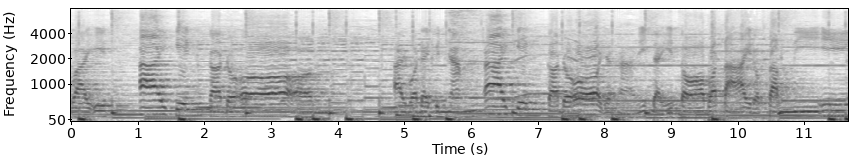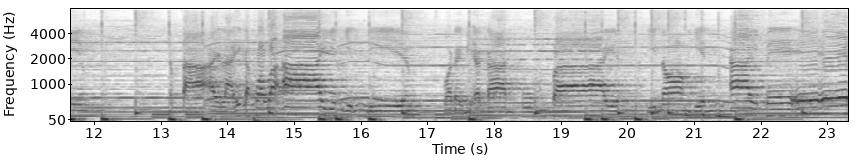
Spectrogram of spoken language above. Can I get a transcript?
ไว้ อายเก่งกระดอนอายบ่ได้เป็นหยังอายเก่งกระดอยังหานิใจต่อบ่ตายดอกซ้ำนี้น้ำตาไอไหลก็เพราะว่าอายยินยินดีบ่ได้มีอาการฟุ้มไฟที่น้องเห็นอายเป็น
